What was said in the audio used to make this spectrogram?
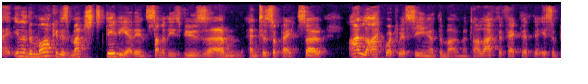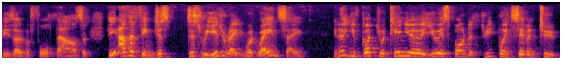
Uh, you know, the market is much steadier than some of these views um, anticipate. So. I like what we're seeing at the moment. I like the fact that the S&P is over 4,000. The other thing, just just reiterating what Wayne's saying, you know, you've got your 10 year US bond at 3.72.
